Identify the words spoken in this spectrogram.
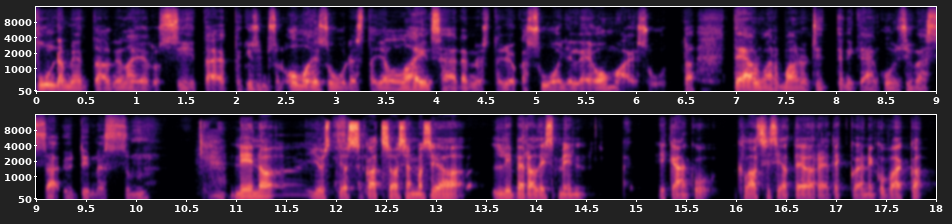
fundamentaalinen ajatus siitä, että kysymys on omaisuudesta ja lainsäädännöstä, joka suojelee omaisuutta, tämä on varmaan nyt sitten ikään kuin syvässä ytimessä. Niin no just jos katsoo semmoisia liberalismin ikään kuin klassisia teoreetikkoja, niin kuin vaikka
